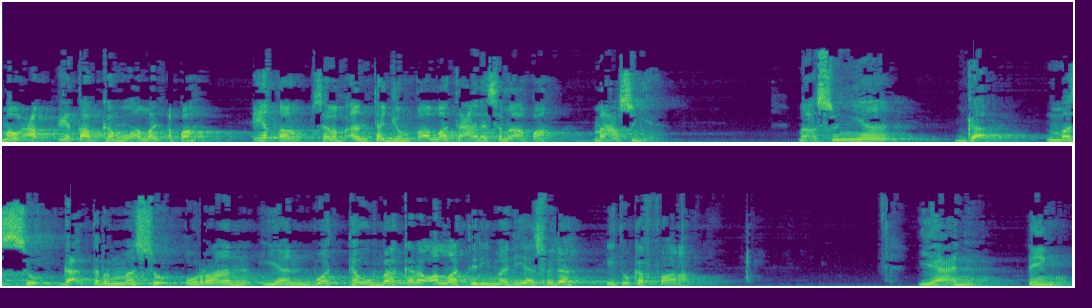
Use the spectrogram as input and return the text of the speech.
ما عقاب كم؟ الله أبا عقاب سبب أنت جنب الله تعالى سما أبا معصية. معصية قا مسو قا ترمسو أوران ين بوت توبة قال الله تري ماليا سودة إتو كفارة. يعني تينغو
